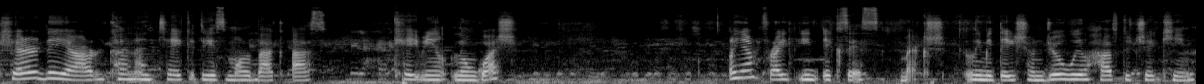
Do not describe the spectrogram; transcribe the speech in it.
Here they are. Can I take this small bag as cabin luggage? I am afraid in excess baggage limitation. You will have to check in.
